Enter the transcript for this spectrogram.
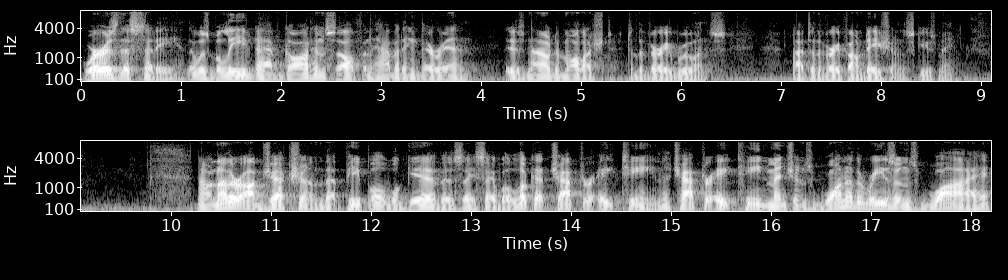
Where is this city that was believed to have God Himself inhabiting therein? It is now demolished to the very ruins, uh, to the very foundation, excuse me. Now, another objection that people will give is they say, well, look at chapter 18. Chapter 18 mentions one of the reasons why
